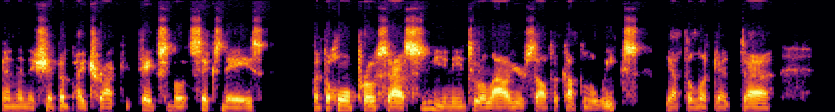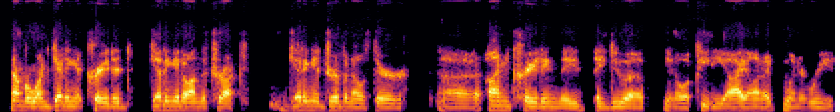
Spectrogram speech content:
and then they ship it by truck. It takes about six days, but the whole process you need to allow yourself a couple of weeks. You have to look at uh, number one, getting it crated, getting it on the truck, getting it driven out there, uh, uncrating. They they do a you know a PDI on it when it re,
